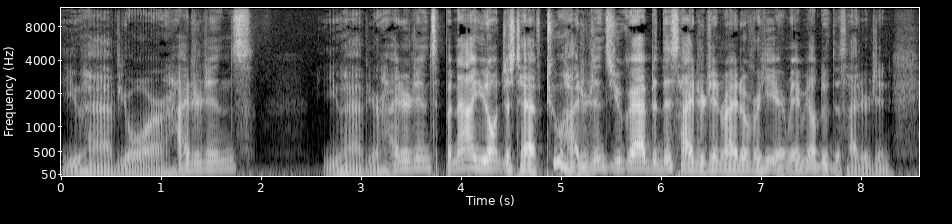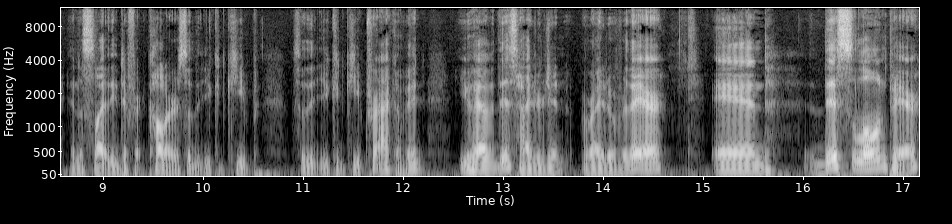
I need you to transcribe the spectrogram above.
you have your hydrogens, you have your hydrogens, but now you don't just have two hydrogens, you grabbed this hydrogen right over here. Maybe I'll do this hydrogen in a slightly different color so that you could keep so that you could keep track of it. You have this hydrogen right over there, and this lone pair,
